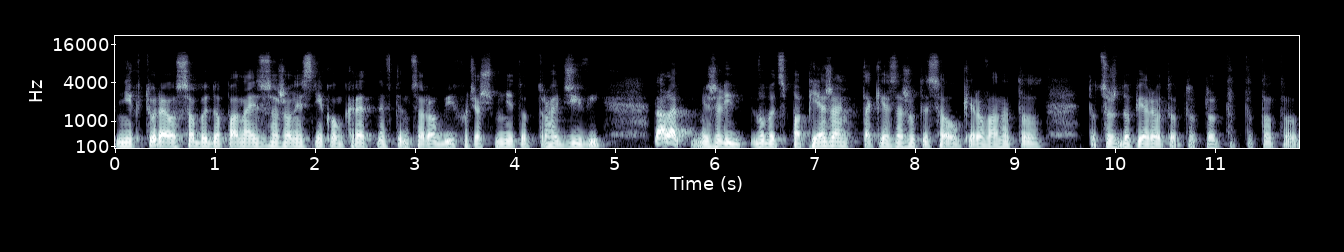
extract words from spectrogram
niektóre osoby do Pana Jezusa, że On jest niekonkretny w tym, co robi, chociaż mnie to trochę dziwi. No ale jeżeli wobec papieża takie zarzuty są kierowane, to, to cóż dopiero to, to, to, to, to, to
